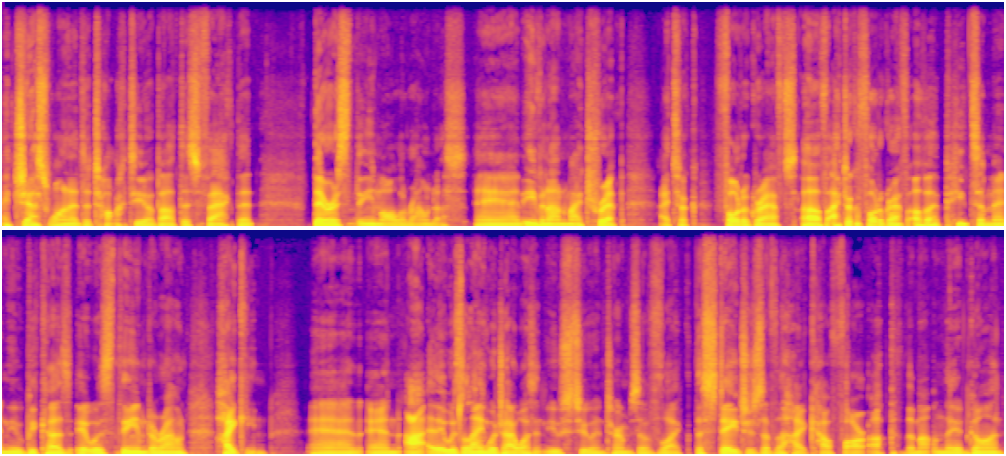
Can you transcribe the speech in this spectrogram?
I just wanted to talk to you about this fact that there is theme all around us. And even on my trip i took photographs of i took a photograph of a pizza menu because it was themed around hiking. And and I, it was language I wasn't used to in terms of like the stages of the hike, how far up the mountain they had gone,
